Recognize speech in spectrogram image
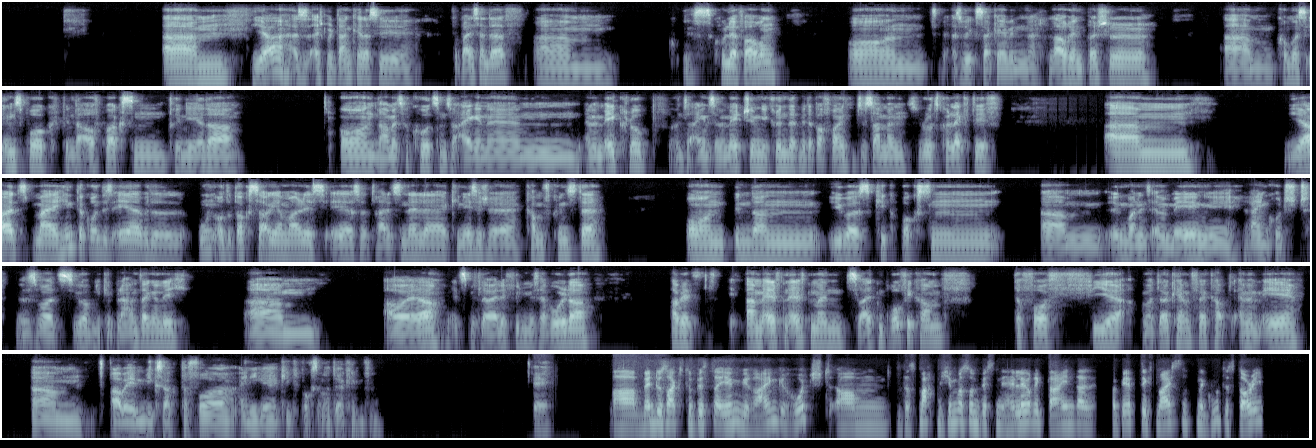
Ähm, ja, also erstmal danke, dass ich dabei sein darf. Ähm, ist eine coole Erfahrung. Und also wie gesagt, ich bin Laurin Böschel, ähm, komme aus Innsbruck, bin da aufgewachsen, trainiere da und haben jetzt vor kurzem so eigenen MMA-Club, unser eigenes MMA-Gym gegründet mit ein paar Freunden zusammen, Roots Collective. Ähm, ja, jetzt mein Hintergrund ist eher ein bisschen unorthodox, sage ich mal, ist eher so traditionelle chinesische Kampfkünste und bin dann übers Kickboxen ähm, irgendwann ins MMA irgendwie reingerutscht. Das war jetzt überhaupt nicht geplant eigentlich. Ähm, aber ja, jetzt mittlerweile fühle ich mich sehr wohl da habe jetzt am 11.11. .11. meinen zweiten Profikampf, davor vier Amateurkämpfe gehabt, MMA, ähm, aber eben wie gesagt davor einige Kickbox-Amateurkämpfe. Okay. Uh, wenn du sagst, du bist da irgendwie reingerutscht, ähm, das macht mich immer so ein bisschen hellhörig. Dahinter verbirgt sich meistens eine gute Story.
